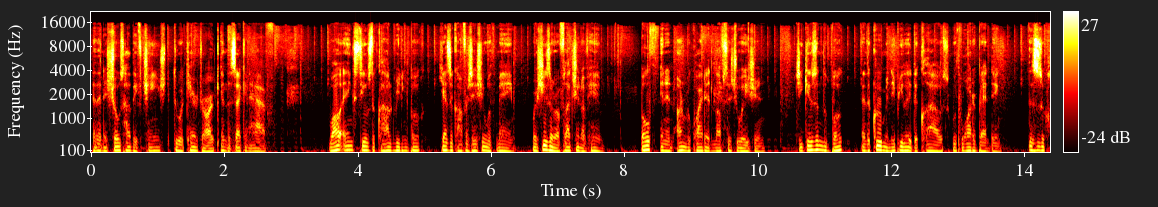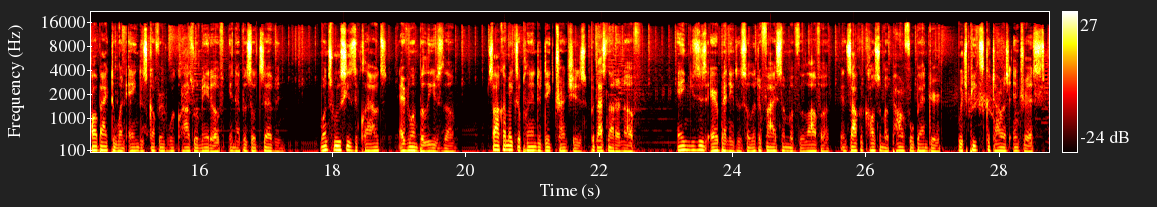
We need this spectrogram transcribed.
and then it shows how they've changed through a character arc in the second half. While Aang steals the cloud reading book, he has a conversation with Meng, where she's a reflection of him, both in an unrequited love situation. She gives him the book, and the crew manipulate the clouds with water bending. This is a callback to when Aang discovered what clouds were made of in episode 7. Once Wu sees the clouds, everyone believes them. Sokka makes a plan to dig trenches, but that's not enough. Aang uses airbending to solidify some of the lava, and Sokka calls him a powerful bender, which piques Katara's interest.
